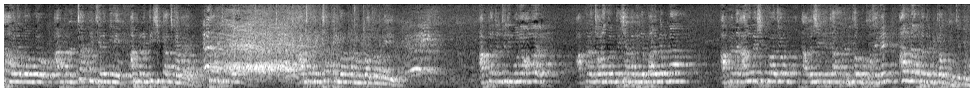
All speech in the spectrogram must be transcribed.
তাহলে বলব, আপনারা চাকরি ছেড়ে দিয়ে আপনারা কৃষি কাজ করেন। আপনাদের চাকরি করার কোনো প্রয়োজন নেই আপনাদের যদি মনে হয়, আপনারা জনগণকে সেবা দিতে পারবেন না, আপনাদের আরও বেশি প্রয়োজন, তাহলে সেক্ষেত্রে আপনারা বিকল্প খুঁজে নেন, আমরা আপনাদের বিকল্প খুঁজে দেব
